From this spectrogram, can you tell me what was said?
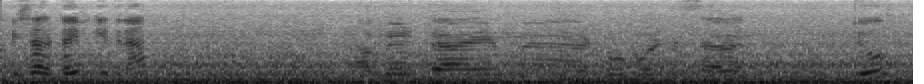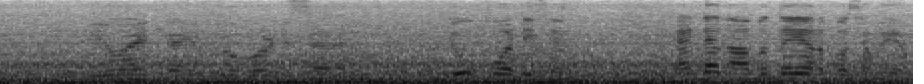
അഭിഷേക് ടൈം കിട്ടുന്ന अभी time two forty seven two UAE time two forty seven two forty seven രണ്ട് നാൽപ്പത്തേഴാണ് ഇപ്പോൾ സമയം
